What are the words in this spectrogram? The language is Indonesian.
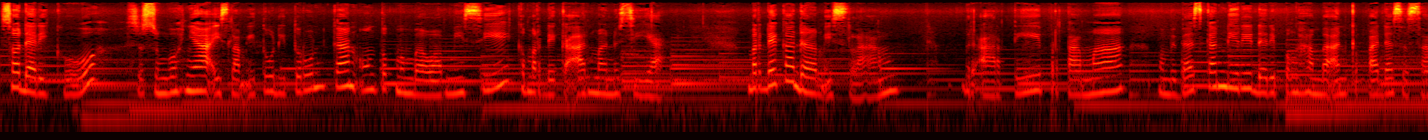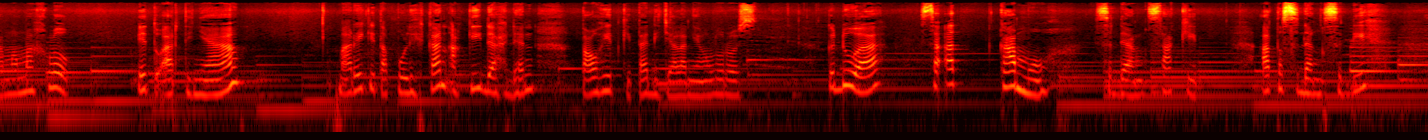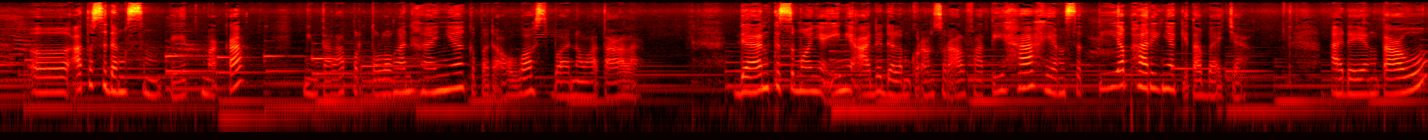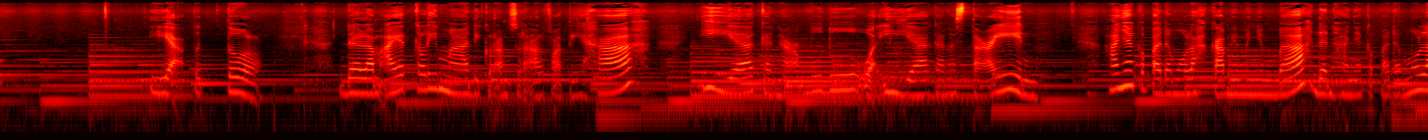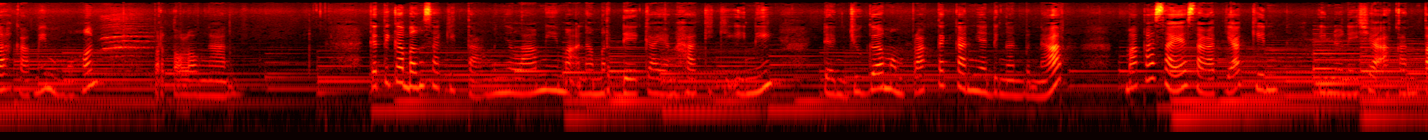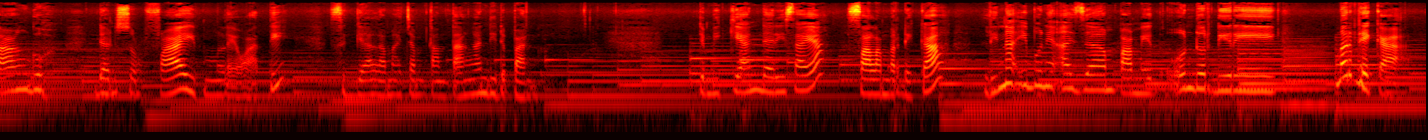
Saudariku, sesungguhnya Islam itu diturunkan untuk membawa misi kemerdekaan manusia. Merdeka dalam Islam berarti pertama membebaskan diri dari penghambaan kepada sesama makhluk. Itu artinya mari kita pulihkan akidah dan tauhid kita di jalan yang lurus. Kedua, saat kamu sedang sakit atau sedang sedih, uh, atau sedang sempit, maka mintalah pertolongan hanya kepada Allah Subhanahu wa taala. Dan kesemuanya ini ada dalam Quran surah Al-Fatihah yang setiap harinya kita baca. Ada yang tahu? Iya, betul. Dalam ayat kelima di Quran surah Al-Fatihah, iya karena abudu wa iya karena stain. Hanya kepada mulah kami menyembah dan hanya kepada mulah kami memohon pertolongan. Ketika bangsa kita menyelami makna merdeka yang hakiki ini dan juga mempraktekkannya dengan benar, maka saya sangat yakin Indonesia akan tangguh dan survive melewati segala macam tantangan di depan. Demikian dari saya, salam merdeka. Lina Ibuni Azam pamit undur diri. Merdeka!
